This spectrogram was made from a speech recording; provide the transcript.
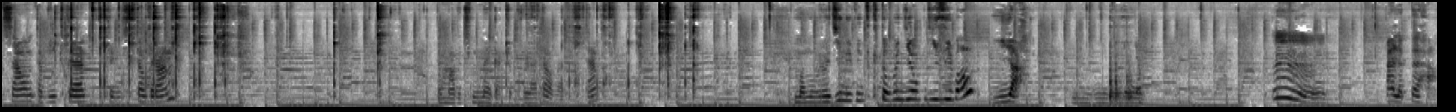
całą tabliczkę, czyli 100 gram. To ma być mega czekoladowe, tak? Mam urodziny, więc kto będzie oblizywał? Ja! Nie będę miał. Mmm, ale pycha.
